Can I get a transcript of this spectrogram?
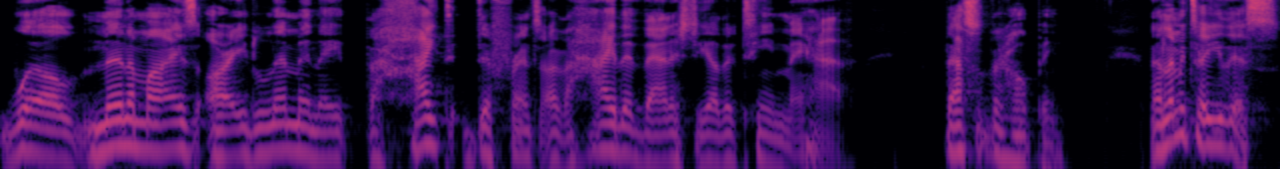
will minimize or eliminate the height difference or the height advantage the other team may have. That's what they're hoping. Now, let me tell you this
